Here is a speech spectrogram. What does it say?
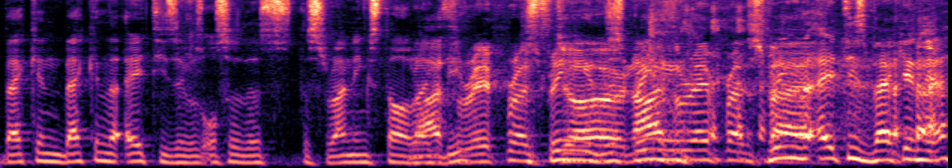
back in back in the 80s there was also this this running style nice rugby. reference, Just bringing, Joe. just bringing, nice reference, bringing the 80s back in there.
